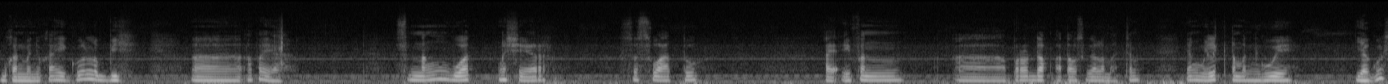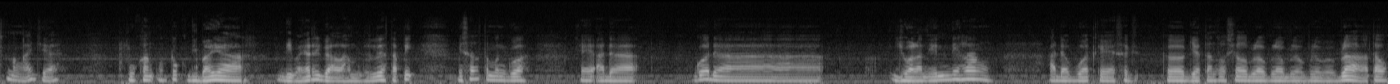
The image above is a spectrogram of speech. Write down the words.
bukan menyukai gue lebih uh, apa ya seneng buat nge-share sesuatu kayak event uh, produk atau segala macam yang milik temen gue ya gue seneng aja. Bukan untuk dibayar. Dibayar juga alhamdulillah tapi misal temen gue kayak ada gue ada jualan ini nih lang. Ada buat kayak kegiatan sosial bla bla bla bla bla bla atau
